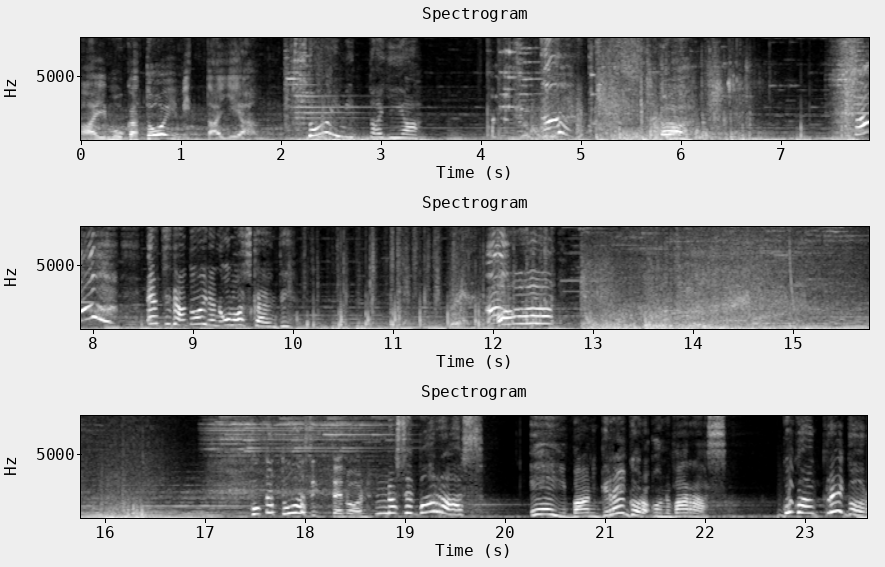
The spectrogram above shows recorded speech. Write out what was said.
Ai muka toimittajia. Toimittajia. Ah, Etsitään toinen uloskäynti. Kuka tuo sitten on? No se varas. Ei, vaan Gregor on varas. Kuka on Gregor?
